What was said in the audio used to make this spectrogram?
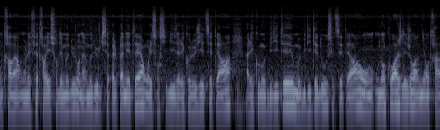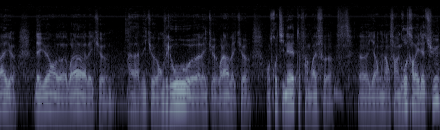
on les fait travailler sur des modules. On a un module qui s'appelle planétaire, on les sensibilise à l'écologie, etc., à l'écomobilité, aux mobilités douces, etc. On, on encourage les gens à venir au travail, d'ailleurs, voilà, avec. Euh, avec euh, en vélo, euh, avec voilà, avec en trottinette, enfin bref, on a fait un gros travail là-dessus.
